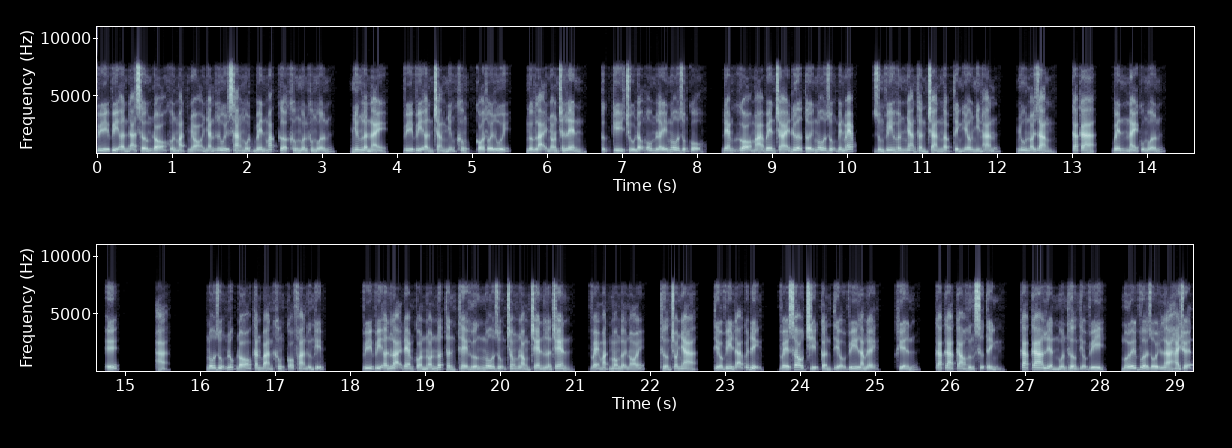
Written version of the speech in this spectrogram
vì vị ẩn đã sớm đỏ khuôn mặt nhỏ nhắn lui sang một bên mắc cỡ không muốn không muốn, nhưng lần này vì vị ẩn chẳng những không có tối lui, ngược lại nhón chân lên, cực kỳ chủ động ôm lấy ngô dụng cổ đem gõ má bên trái đưa tới ngô dụng bên mép, dùng vi huân nhãn thần tràn ngập tình yêu nhìn hắn, nhu nói rằng, ca ca, bên này cũng muốn. Ế? À. Ngô dụng lúc đó căn bản không có phản ứng kịp. Vì vị ẩn lại đem còn non nớt thân thể hướng ngô dụng trong lòng chen lấn chen, vẻ mặt mong đợi nói, thưởng cho nhà tiểu vi đã quyết định, về sau chỉ cần tiểu vi làm lệnh, khiến ca ca cao hứng sự tình, ca ca liền muốn thưởng tiểu vi, mới vừa rồi là hai chuyện,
